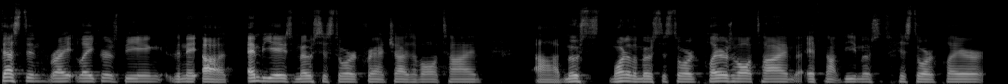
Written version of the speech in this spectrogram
destined, right? Lakers being the uh, NBA's most historic franchise of all time, uh, most one of the most historic players of all time, if not the most historic player,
